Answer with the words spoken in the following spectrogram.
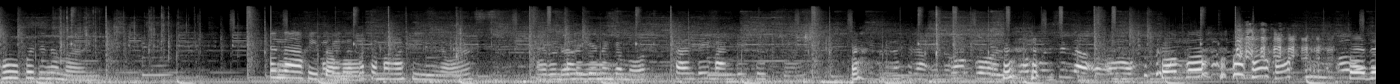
Oo, oh, pwede naman. Ano nakita mo? Maganda pa sa mga senior. Meron Lalagyan ng gamot. Sunday, Monday, Tuesday. Couple. Couple sila, oo. Popo! pwede,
